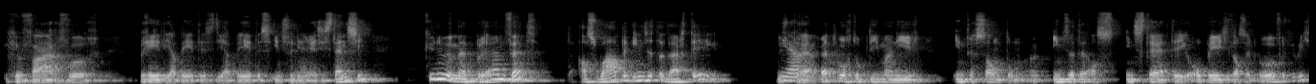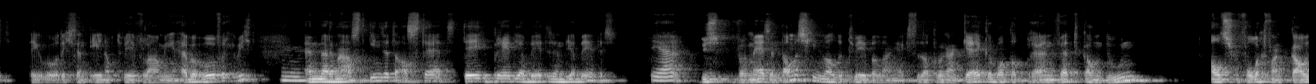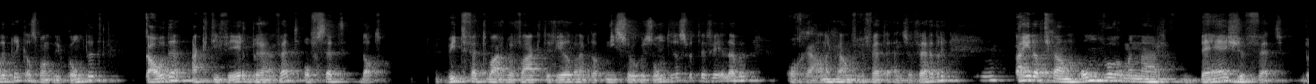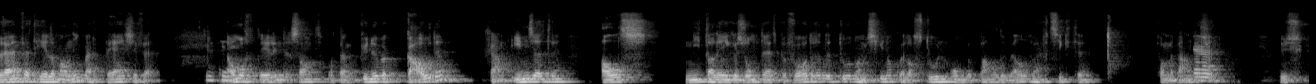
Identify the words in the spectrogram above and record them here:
gevaar voor prediabetes, diabetes, insulineresistentie, kunnen we met bruin vet als wapen inzetten daartegen. Dus ja. bruin vet wordt op die manier interessant om eh, inzetten als, in strijd tegen obesitas en overgewicht. Tegenwoordig zijn één op twee Vlamingen hebben overgewicht. Mm. En daarnaast inzetten als strijd tegen prediabetes en diabetes. Ja. Dus voor mij zijn dat misschien wel de twee belangrijkste. Dat we gaan kijken wat dat bruin vet kan doen als gevolg van koude prikkels. Want nu komt het. Koude activeert bruin vet of zet dat wit vet waar we vaak te veel van hebben, dat niet zo gezond is als we te veel hebben, organen gaan vervetten en zo verder, kan je dat gaan omvormen naar beige vet. Bruin vet helemaal niet, maar beige vet. Dan wordt het heel interessant, want dan kunnen we koude gaan inzetten als niet alleen gezondheidsbevorderende tool, maar misschien ook wel als tool om bepaalde welvaartsziekten van de baan te ja. Dus,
